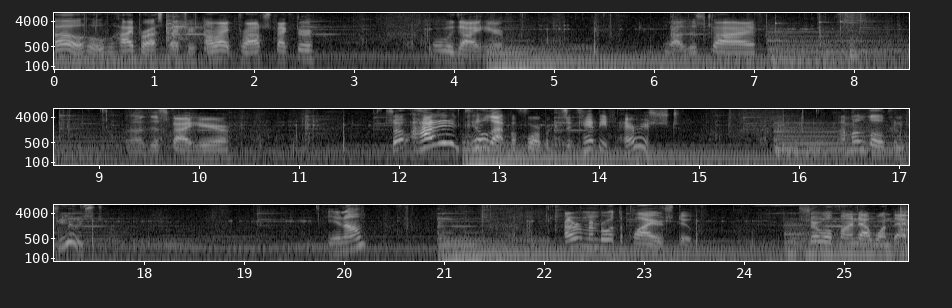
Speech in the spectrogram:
Oh, hi, prospector. All right, prospector. What we got here? We got this guy. Uh, this guy here. So, how did he kill that before? Because it can't be perished. I'm a little confused. You know? I don't remember what the pliers do. I'm sure we'll find out one day.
